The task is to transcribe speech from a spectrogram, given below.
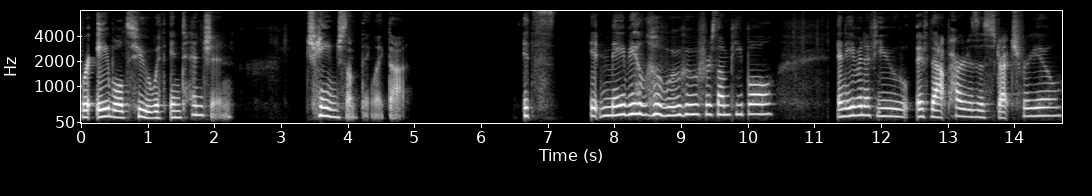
We're able to with intention change something like that. It's it may be a little woohoo for some people and even if you if that part is a stretch for you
